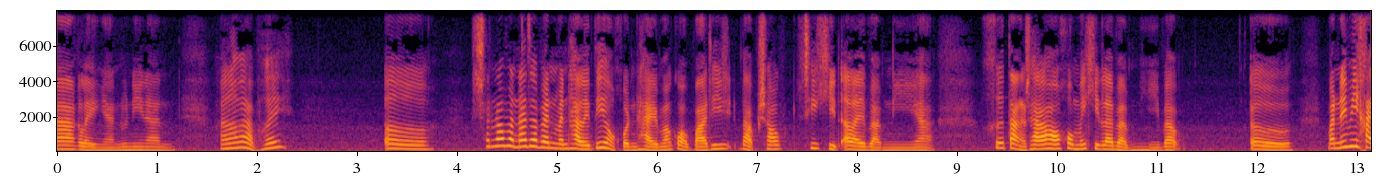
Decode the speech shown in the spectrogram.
มากอะไรเงี้ยนู่นนี่นั่น แล้วเราแบบเฮ้ย เออ ฉันว่ามันน่าจะเป็น mentality ของคนไทยมากกว่าป้าที่แบบชอบที่คิดอะไรแบบนี้อะ คือต่างชาติเขาคงไม่คิดอะไรแบบนี้แบบ เออ มันไม่มีใคร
